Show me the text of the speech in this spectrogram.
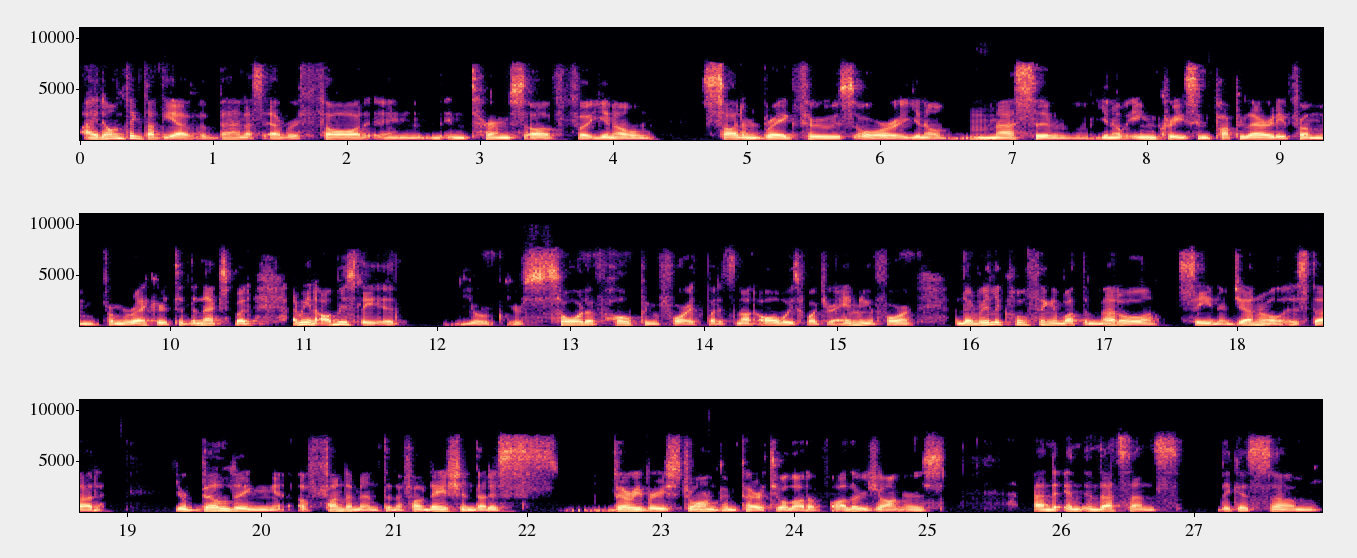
I don't think that the band has ever thought in in terms of uh, you know sudden breakthroughs or you know mm. massive you know increase in popularity from from a record to the next. But I mean, obviously, it, you're you're sort of hoping for it, but it's not always what you're aiming for. And the really cool thing about the metal scene in general is that you're building a fundament and a foundation that is very very strong compared to a lot of other genres. And in in that sense, because um,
